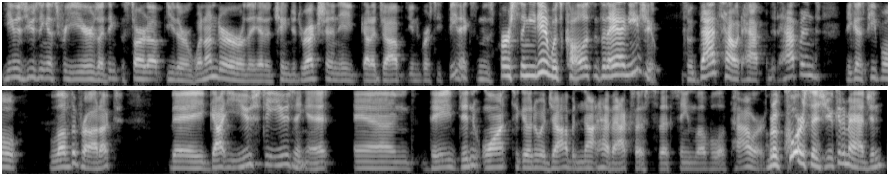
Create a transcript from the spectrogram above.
he was using us for years. I think the startup either went under or they had a change of direction and he got a job at the University of Phoenix. And his first thing he did was call us and said, Hey, I need you. So that's how it happened. It happened because people love the product. They got used to using it and they didn't want to go to a job and not have access to that same level of power. But of course, as you can imagine,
